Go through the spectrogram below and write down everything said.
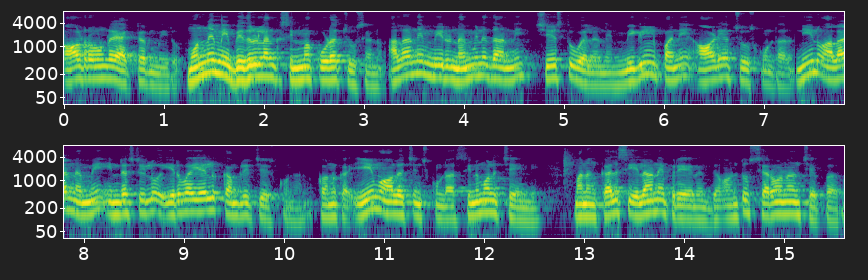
ఆల్రౌండర్ యాక్టర్ మీరు. మొన్నే మీ బెదిరిలంక సినిమా కూడా చూశాను. అలానే మీరు నమ్మిన దాన్ని చేస్తూ వెళ్ళండి. మిగిలిన పని ఆడియన్స్ చూసుకుంటారు. నేను అలా నమ్మి ఇండస్ట్రీలో ఇరవై ఏళ్ళు కంప్లీట్ చేసుకున్నాను. కనుక ఏం ఆలోచించకుండా సినిమాలు చేయండి. మనం కలిసి ఇలానే ప్రయాణిద్దాం అంటూ శర్వనాథ్ చెప్పారు.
